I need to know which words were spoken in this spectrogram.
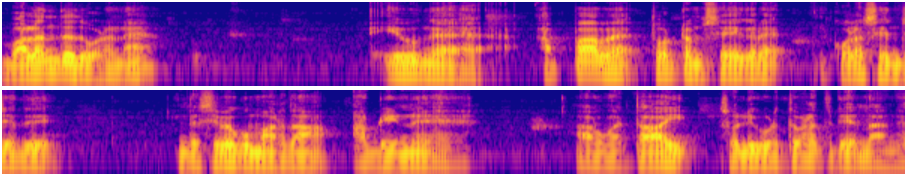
வளர்ந்தது உடனே இவங்க அப்பாவை தோட்டம் சேகரை கொலை செஞ்சது இந்த சிவகுமார் தான் அப்படின்னு அவங்க தாய் சொல்லி கொடுத்து வளர்த்துட்டே இருந்தாங்க.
